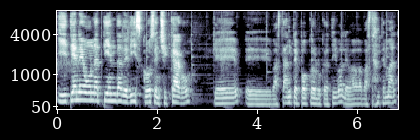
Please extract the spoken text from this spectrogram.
Y tiene una tienda de discos en Chicago que eh, bastante poco lucrativa, le va bastante mal.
